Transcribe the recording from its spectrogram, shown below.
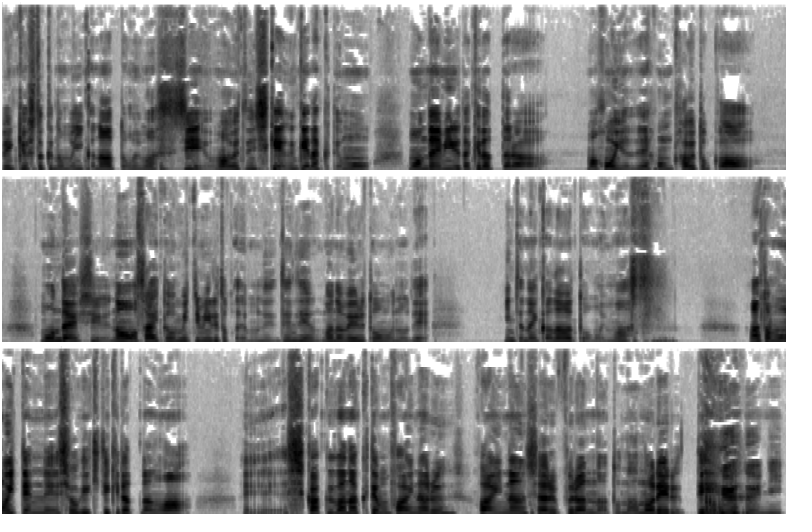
勉強しとくのもいいかなと思いますし、まあ別に試験受けなくても、問題見るだけだったら、まあ本屋でね、本買うとか、問題集のサイトを見てみるとかでもね、全然学べると思うので、いいんじゃないかなと思います。あともう一点ね、衝撃的だったのは、えー、資格がなくてもファイナル、ファイナンシャルプランナーと名乗れるっていう風に、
